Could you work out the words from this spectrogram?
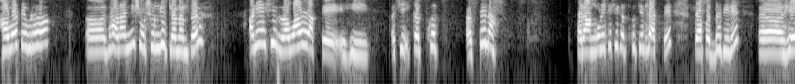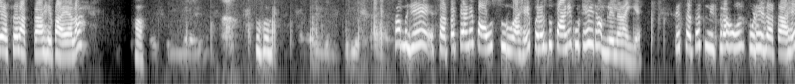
हवं तेवढं झाडांनी शोषून घेतल्यानंतर आणि अशी रवाळ लागते ही. अशी कचकच असते ना रांगोळी कशी कचकचीत लागते त्या पद्धतीने हे असं लागतं आहे पायाला. हा. हा म्हणजे सातत्याने पाऊस सुरू आहे परंतु पाणी कुठेही थांबलेलं नाहीये. ते सतत निचरा होऊन पुढे जात आहे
